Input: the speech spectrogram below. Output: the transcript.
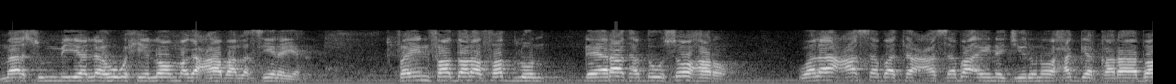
maa sumiya lahu wixii loo magacaabaa la siinaya fain fadala fadlun dheeraad hadduu soo haro walaa casabata casaba ayna jirin oo xagga qaraaba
